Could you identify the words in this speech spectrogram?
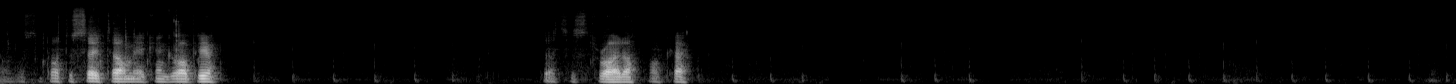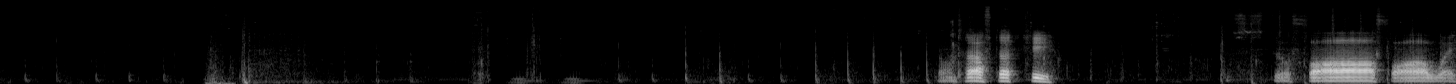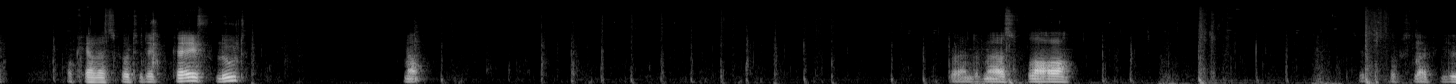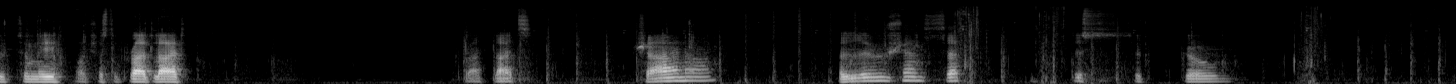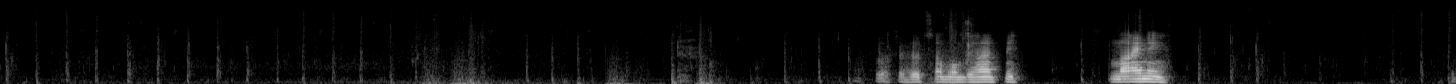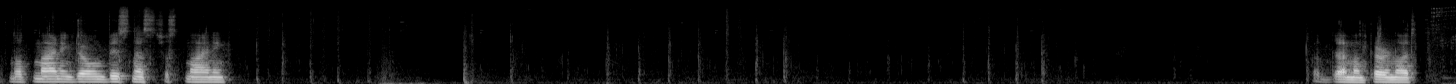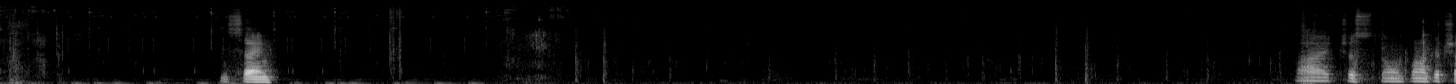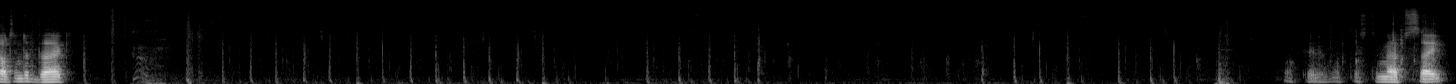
I was about to say, tell me I can go up here. That's a strider, okay. Don't have that key. It's still far, far away. Okay, let's go to the cave. Loot. No. Random ass flower. This looks like loot to me, or just a bright light. Bright lights. Shine on. Illusion set this to like I heard someone behind me. Mining. But not mining their own business, just mining. God damn, I'm paranoid. Insane. I just don't want to get shot in the back. Okay, what does the map say?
